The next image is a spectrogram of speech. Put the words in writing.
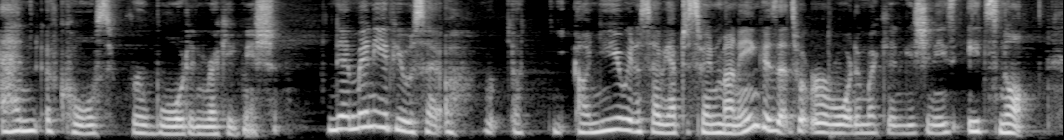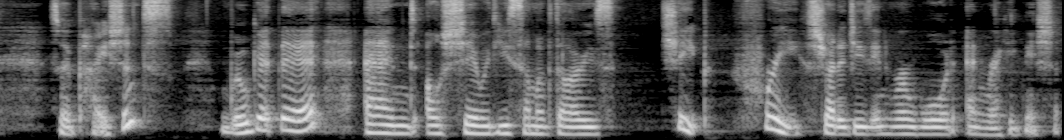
and of course, reward and recognition. Now, many of you will say, Oh, I knew you were going to say we have to spend money because that's what reward and recognition is. It's not. So, patience, We'll get there, and I'll share with you some of those cheap, free strategies in reward and recognition.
